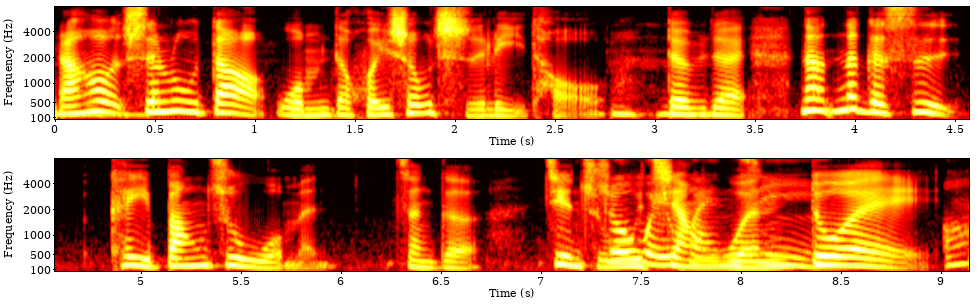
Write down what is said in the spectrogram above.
然后深入到我们的回收池里头，嗯、对不对？那那个是可以帮助我们整个建筑物降温。对，哦、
